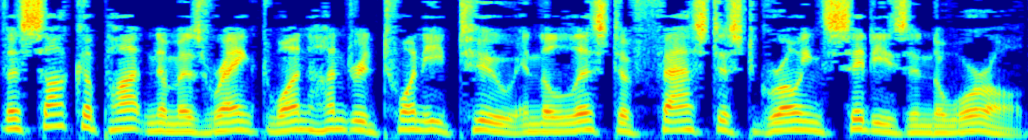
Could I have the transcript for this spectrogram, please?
Visakhapatnam is ranked 122 in the list of fastest growing cities in the world.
